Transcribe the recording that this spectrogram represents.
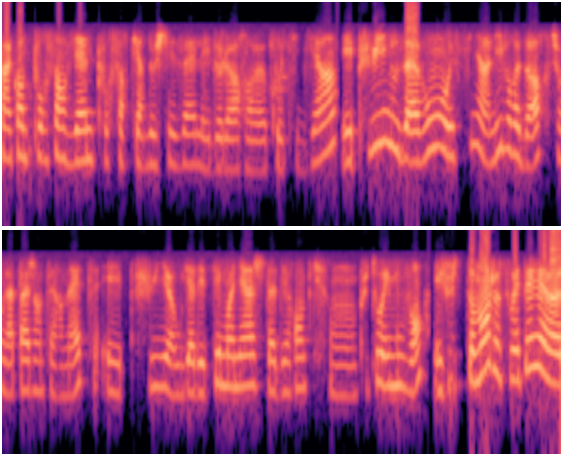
50% viennent pour sortir de chez elles et de leur euh, quotidien. Et puis nous avons aussi un livre d'or sur la page internet et puis euh, où il y a des témoignages d'adhérentes qui sont plutôt émouvants. Et justement, je souhaitais, euh,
